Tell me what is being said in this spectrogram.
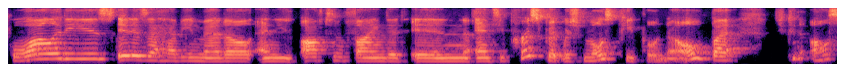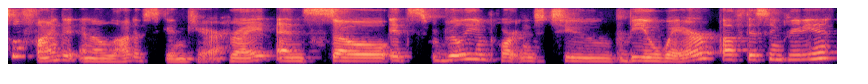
qualities. It is a heavy metal and you often find it in antiperspirant, which most people know, but you can also find it in a lot of skincare, right? And so it's really important to be aware of this ingredient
